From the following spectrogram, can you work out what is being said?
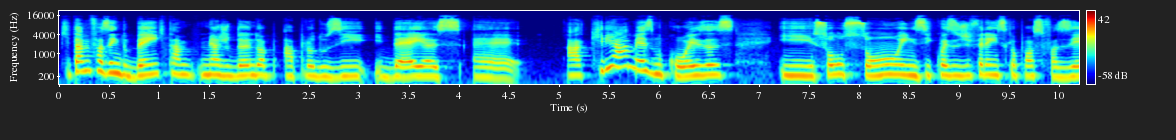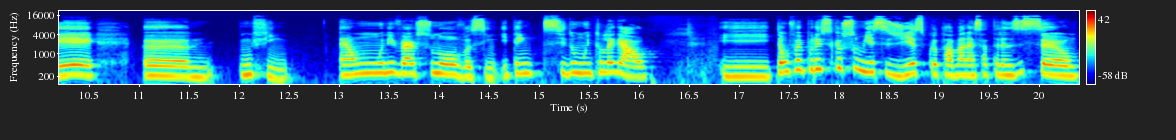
que tá me fazendo bem, que tá me ajudando a, a produzir ideias, é, a criar mesmo coisas e soluções e coisas diferentes que eu posso fazer. Uh, enfim, é um universo novo, assim, e tem sido muito legal. E, então foi por isso que eu sumi esses dias, porque eu tava nessa transição.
